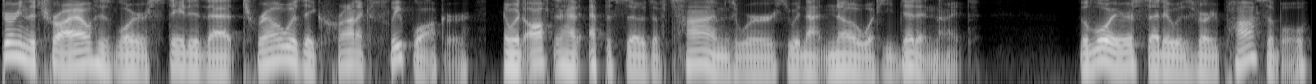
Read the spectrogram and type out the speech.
During the trial, his lawyer stated that Tirrell was a chronic sleepwalker and would often have episodes of times where he would not know what he did at night. The lawyer said it was very possible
